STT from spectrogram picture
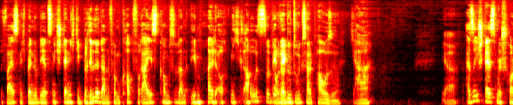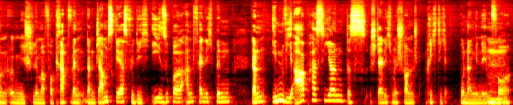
weiß nicht, wenn du dir jetzt nicht ständig die Brille dann vom Kopf reißt, kommst du dann eben halt auch nicht raus. So Oder du drückst halt Pause. Ja. Ja. Also ich stelle es mir schon irgendwie schlimmer vor. Gerade wenn dann Jumpscares, für die ich eh super anfällig bin, dann in VR passieren, das stelle ich mir schon richtig unangenehm mhm. vor.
